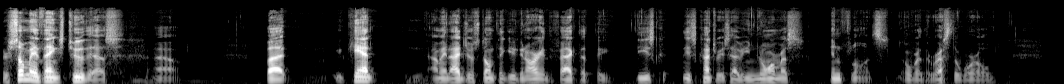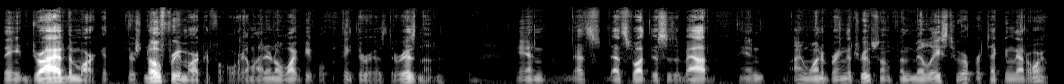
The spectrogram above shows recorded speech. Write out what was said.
There's so many things to this, uh, but you can't. I mean, I just don't think you can argue the fact that the these these countries have enormous influence over the rest of the world. They drive the market. There's no free market for oil. I don't know why people think there is. There is none, and that's that's what this is about. And I want to bring the troops home from the Middle East who are protecting that oil.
